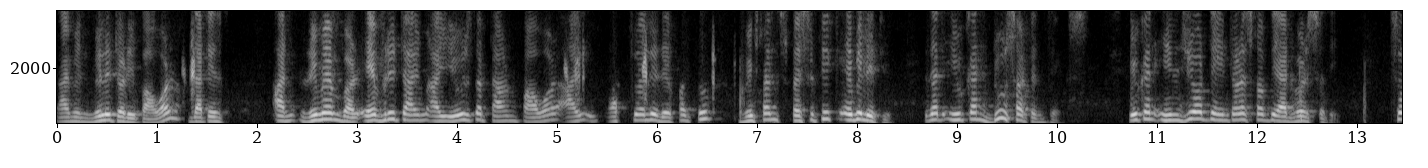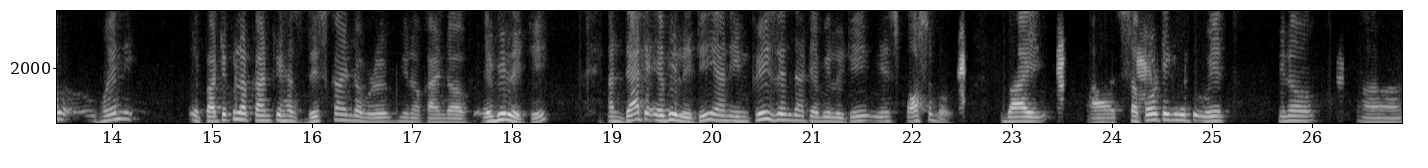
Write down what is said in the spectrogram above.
i mean military power that is and remember every time i use the term power i actually refer to mission specific ability that you can do certain things. You can injure the interest of the adversary. So when a particular country has this kind of you know kind of ability and that ability and increase in that ability is possible by uh, supporting it with you know uh,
